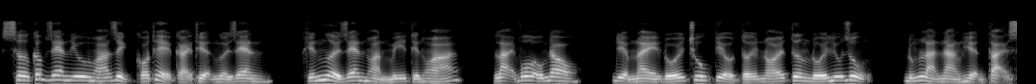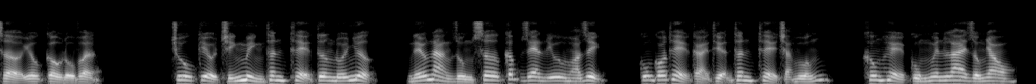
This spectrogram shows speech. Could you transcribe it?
Sơ cấp gen ưu hóa dịch có thể cải thiện người gen, khiến người gen hoàn mỹ tiến hóa, lại vô ốm đau. Điểm này đối Chu Kiều tới nói tương đối hữu dụng, đúng là nàng hiện tại sở yêu cầu đồ vật. Chu Kiều chính mình thân thể tương đối nhược, nếu nàng dùng sơ cấp gen ưu hóa dịch, cũng có thể cải thiện thân thể trạng huống, không hề cùng nguyên lai giống nhau,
